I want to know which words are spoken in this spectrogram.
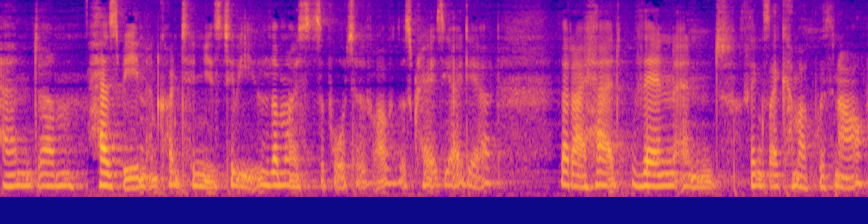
and um, has been and continues to be the most supportive of this crazy idea that I had then and things I come up with now.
